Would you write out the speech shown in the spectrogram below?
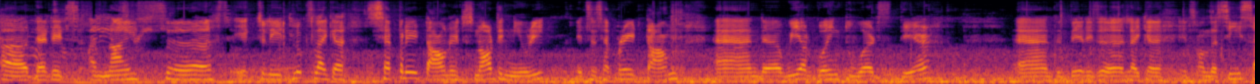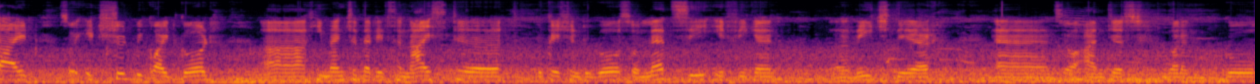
uh, that it's a nice uh, actually it looks like a separate town. It's not in newry. It's a separate town. And uh, we are going towards there. And there is a like a it's on the seaside so it should be quite good. Uh, he mentioned that it's a nice uh, location to go. So let's see if we can uh, reach there. And so i'm just gonna go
